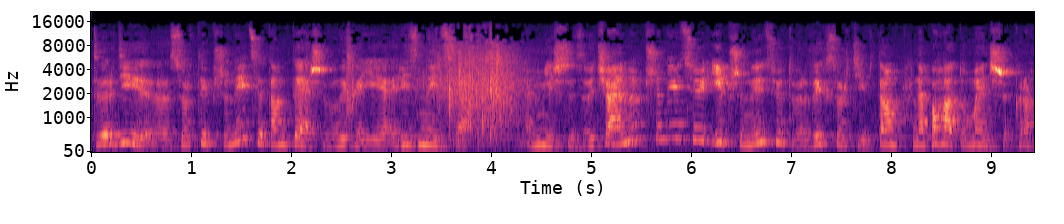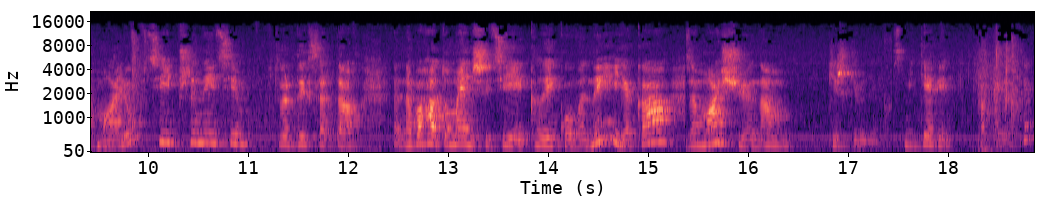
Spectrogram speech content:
Тверді е, сорти пшениці, там теж велика є різниця між звичайною пшеницею і пшеницею твердих сортів. Там набагато менше крахмалю в цій пшениці. в Твердих сортах набагато менше цієї клейковини, яка замащує нам кишківник. Сміттєві пакети.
